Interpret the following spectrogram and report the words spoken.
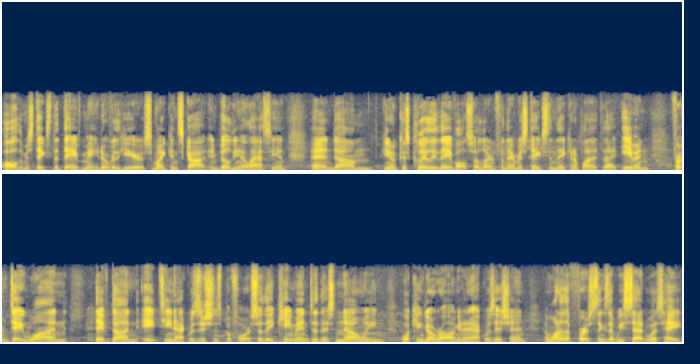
all the mistakes that they've made over the years, Mike and Scott, in building Atlassian, and um, you know because clearly they've also learned from their mistakes and they can apply it to that. Even from day one done they've done 18 acquisitions before. So they came into this knowing what can go wrong in an acquisition. And one of the first things that we said was, hey,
